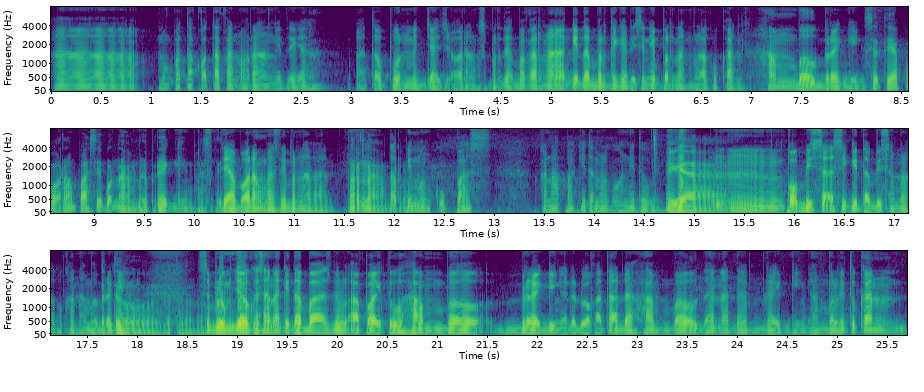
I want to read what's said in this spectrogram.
eh, mengkotak-kotakan orang gitu ya ataupun menjudge orang seperti apa karena kita bertiga di sini pernah melakukan humble bragging. Setiap orang pasti pernah ambil bragging pasti. Setiap orang pasti pernah kan? Pernah. Tapi pernah. mengkupas kenapa kita melakukan itu gitu. Iya. Hmm, kok bisa sih kita bisa melakukan humble bragging? Betul betul. Sebelum jauh ke sana kita bahas dulu apa itu humble bragging. Ada dua kata, ada humble dan ada bragging. Humble itu kan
